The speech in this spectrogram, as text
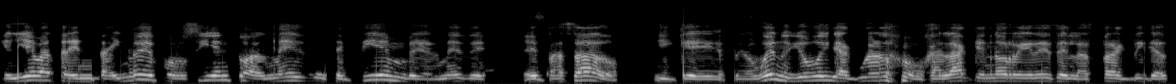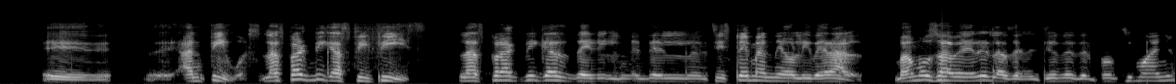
que lleva 39% al mes de septiembre, el mes de eh, pasado, y que, pero bueno, yo voy de acuerdo, ojalá que no regresen las prácticas eh, eh, antiguas, las prácticas fifís, las prácticas del sistema neoliberal Vamos a ver en las elecciones del próximo año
